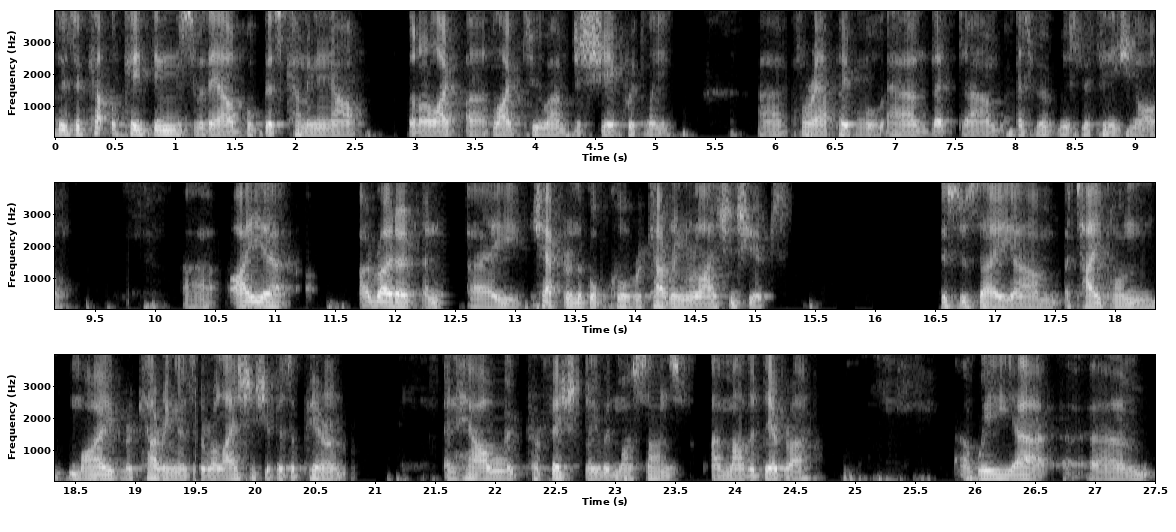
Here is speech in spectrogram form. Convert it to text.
there's a couple of key things with our book that's coming out that I like. I'd like to um, just share quickly uh, for our people um, that um, as, we're, as, we're, finishing off. Uh, I uh, I wrote a, an, a chapter in the book called Recovering Relationships, this is a, um, a take on my recurring as a relationship as a parent and how I work professionally with my son's uh, mother, Deborah. Uh, we, uh, um,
